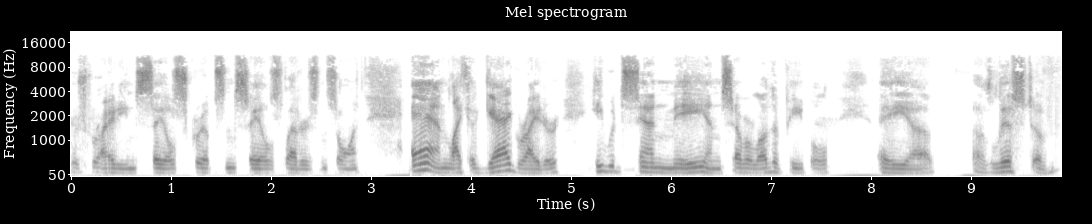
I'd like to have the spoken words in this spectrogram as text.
was writing sales scripts and sales letters and so on. And like a gag writer, he would send me and several other people a uh, a list of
